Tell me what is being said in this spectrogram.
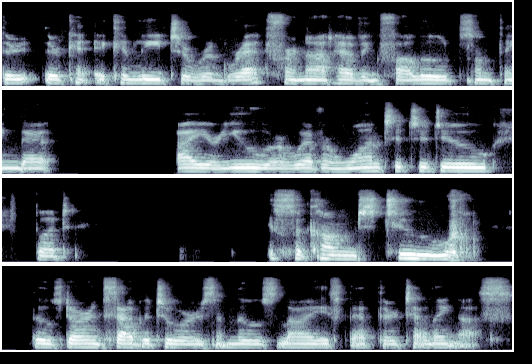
there, there can, it can lead to regret for not having followed something that I or you or whoever wanted to do, but succumbed to those darn saboteurs and those lies that they're telling us.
